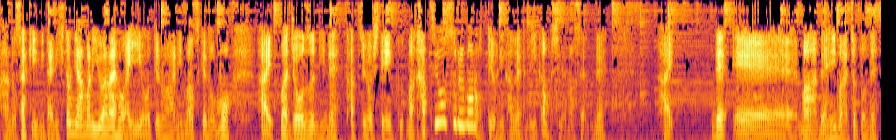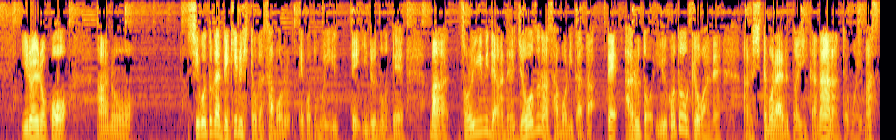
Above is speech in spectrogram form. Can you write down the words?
あの、さっきみたいに人にあんまり言わない方がいいよっていうのはありますけども、はい。まあ、上手にね、活用していく。まあ、活用するものっていうふうに考えてもいいかもしれませんね。はい。で、えー、まあね、今ちょっとね、いろいろこう、あの、仕事ができる人がサボるってことも言っているので、まあ、そういう意味ではね、上手なサボり方ってあるということを今日はね、あの、知ってもらえるといいかななんて思います。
